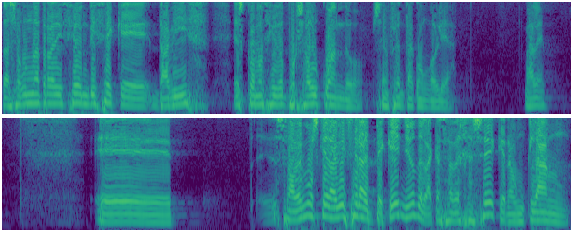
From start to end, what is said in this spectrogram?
La segunda tradición dice que David es conocido por Saúl cuando se enfrenta con Goliat. ¿Vale? Eh, sabemos que David era el pequeño de la casa de Jesse, que era un clan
